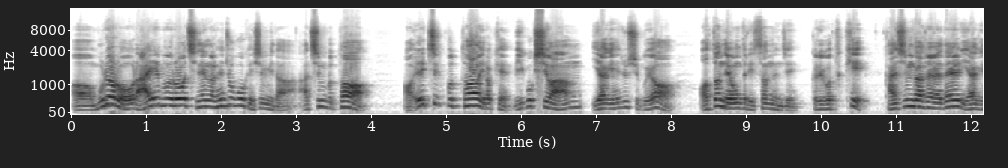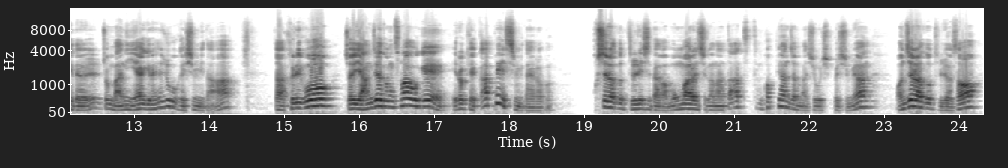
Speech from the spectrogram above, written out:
어, 무료로 라이브로 진행을 해주고 계십니다. 아침부터 어, 일찍부터 이렇게 미국 시황 이야기 해주시고요. 어떤 내용들이 있었는지, 그리고 특히 관심 가져야 될 이야기들 좀 많이 이야기를 해주고 계십니다. 자, 그리고 저희 양재동 사옥에 이렇게 카페 있습니다, 여러분. 혹시라도 들리시다가 목마르시거나 따뜻한 커피 한 잔 마시고 싶으시면 언제라도 들려서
